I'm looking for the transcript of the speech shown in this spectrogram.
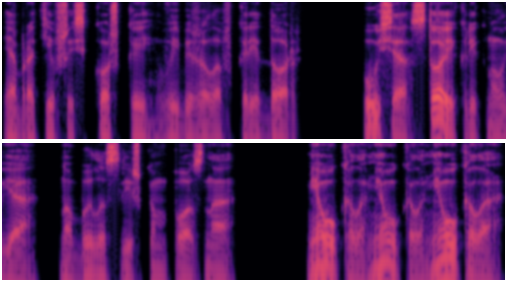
и, обратившись к кошкой, выбежала в коридор. «Уся, стой!» — крикнул я, но было слишком поздно. «Мяукала, мяукала, мяукала!»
